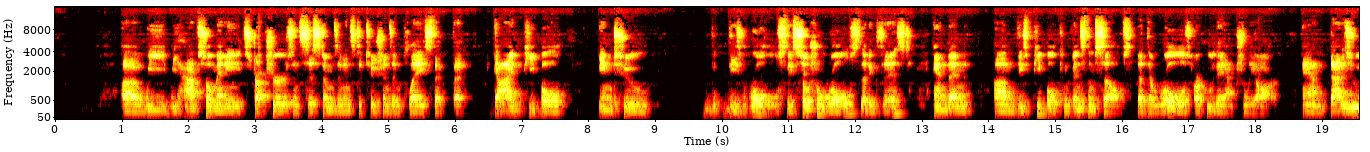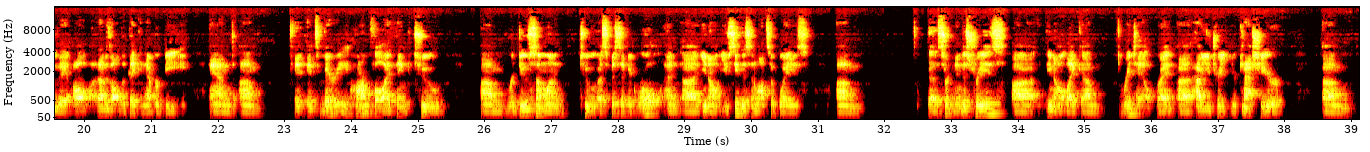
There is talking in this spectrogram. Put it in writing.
uh, we we have so many structures and systems and institutions in place that that guide people into th- these roles, these social roles that exist, and then um, these people convince themselves that their roles are who they actually are, and that is who they all that is all that they can ever be. And um, it, it's very harmful, I think, to um, reduce someone to a specific role. And, uh, you know, you see this in lots of ways. Um, uh, certain industries, uh, you know, like um, retail, right? Uh, how you treat your cashier um,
